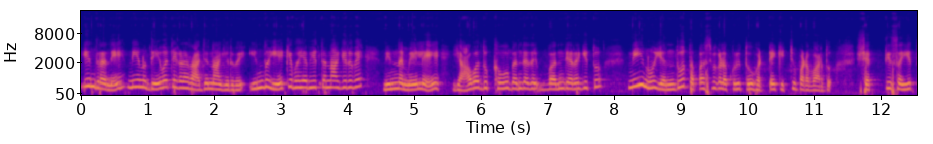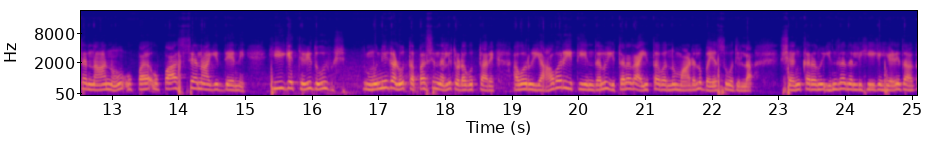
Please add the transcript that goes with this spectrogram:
ಇಂದ್ರನೇ, ನೀನು ದೇವತೆಗಳ ರಾಜನಾಗಿರುವೆ. ಇಂದು ಏಕೆ ಭಯಭೀತನಾಗಿರುವೆ? ನಿನ್ನ ಮೇಲೆ ಯಾವ ದುಃಖವೂ ಬಂದದೆ, ಬಂದೆರಗಿತು? ನೀನು ಎಂದೂ ತಪಸ್ವಿಗಳ ಕುರಿತು ಹೊಟ್ಟೆ ಕಿಚ್ಚು ಪಡಬಾರ್ದು. ಶಕ್ತಿ ಸಹಿತ ನಾನು ಉಪ, ಉಪಾಸ್ಯನಾಗಿದ್ದೇನೆ. ಹೀಗೆ ತಿಳಿದು ಮುನಿಗಳು ತಪಸ್ಸಿನಲ್ಲಿ ತೊಡಗುತ್ತಾರೆ. ಅವರು ಯಾವ ರೀತಿಯಿಂದಲೂ ಇತರರ ಅಹಿತವನ್ನು ಮಾಡಲು ಬಯಸುವುದಿಲ್ಲ. ಶಂಕರನು ಇಂದ್ರನಲ್ಲಿ ಹೀಗೆ ಹೇಳಿದಾಗ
